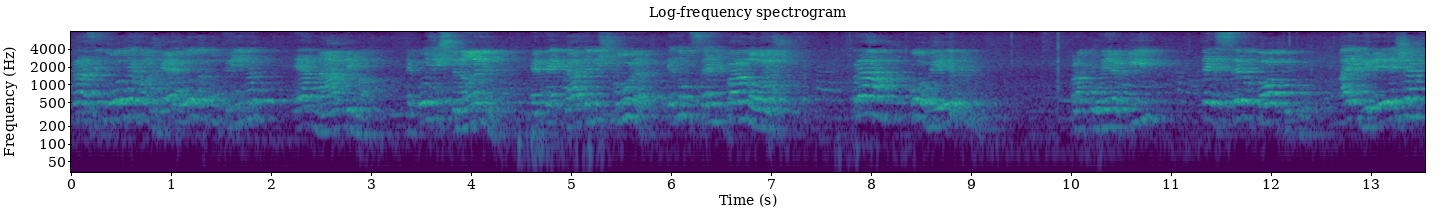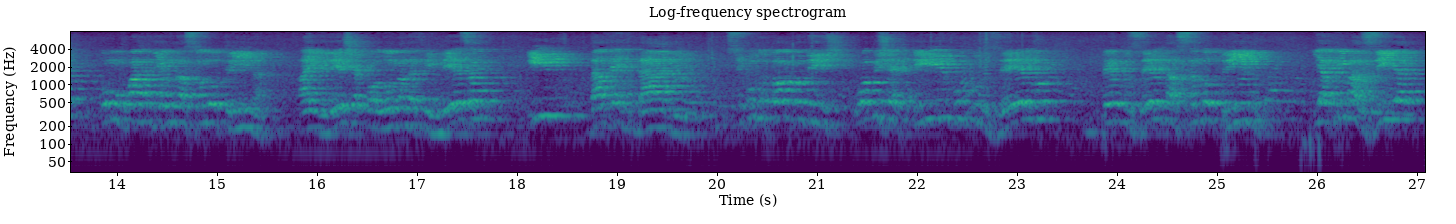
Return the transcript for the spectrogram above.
trazendo outro evangelho, outra doutrina, é anátema, é coisa estranha, é pecado, é mistura, que não serve para nós. Para correr, para correr aqui, terceiro tópico, a igreja como guardião da sã doutrina. A igreja é coluna da firmeza e da verdade. Segundo tópico diz o objetivo do zelo, pelo zelo da sã doutrina e a primazia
